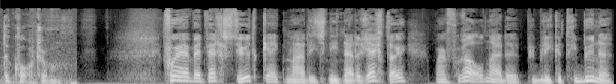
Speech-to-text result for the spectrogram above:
the courtroom. Voor hij werd weggestuurd keek Mladic niet naar de rechter... maar vooral naar de publieke tribune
